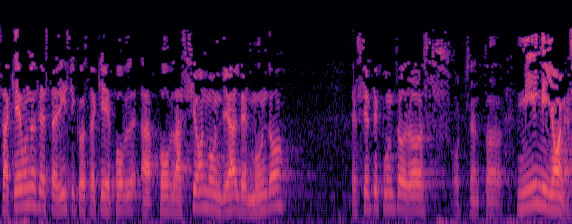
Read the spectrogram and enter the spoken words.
Saqué unos estadísticos de aquí población mundial del mundo, es 7.2 mil millones.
